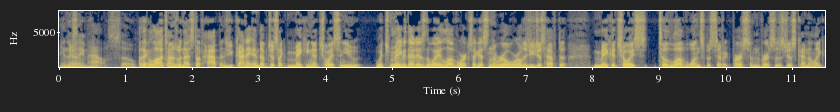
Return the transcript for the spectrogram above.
in the Yeah. same house. So I think a lot of times when that stuff happens, you kind of end up just like making a choice, and you, which maybe that is the way love works. I guess in the real world is you just have to make a choice to love one specific person versus just kind of like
